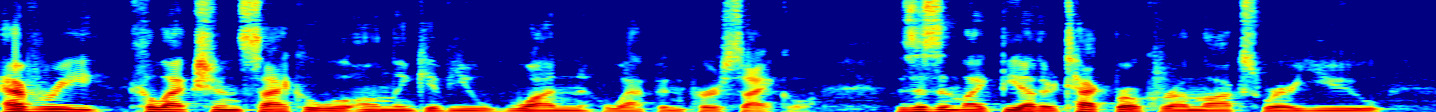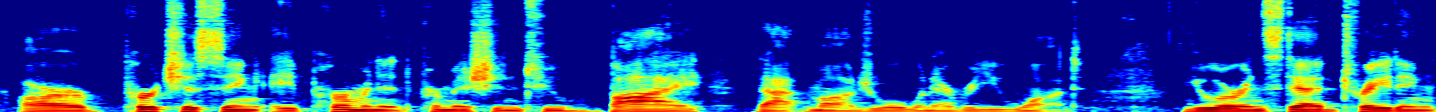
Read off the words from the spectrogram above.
every collection cycle will only give you one weapon per cycle. This isn't like the other tech broker unlocks where you are purchasing a permanent permission to buy that module whenever you want. You are instead trading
